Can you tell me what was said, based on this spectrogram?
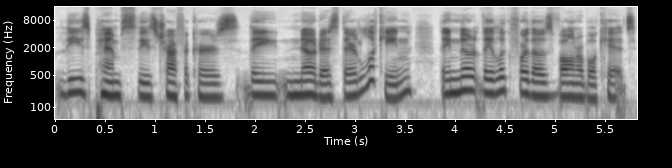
these pimps, these traffickers, they notice they're looking. They know they look for those vulnerable kids.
